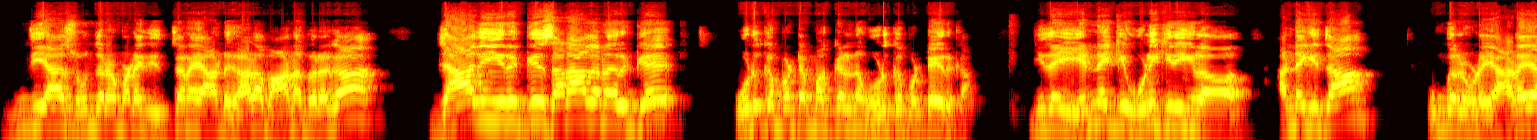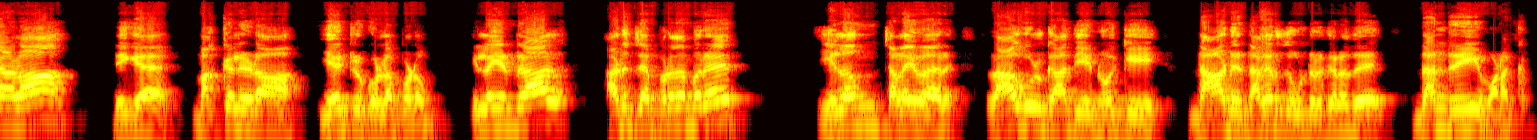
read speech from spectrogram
இந்தியா சுதந்திரமடைந்து இத்தனை ஆண்டு காலம் ஆன பிறகு ஜாதி இருக்கு சனாதனம் இருக்கு ஒடுக்கப்பட்ட மக்கள்னு ஒடுக்கப்பட்டே இருக்கான். இதை என்னைக்கு ஒழிக்கிறீங்களோ அன்னைக்கு தான் உங்களுடைய அடையாளம் நீங்க மக்களிடம் ஏற்றுக்கொள்ளப்படும். இல்லை என்றால் அடுத்த பிரதமர் இளம் தலைவர் ராகுல் காந்தியை நோக்கி நாடு நகர்ந்து கொண்டிருக்கிறது. நன்றி வணக்கம்.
